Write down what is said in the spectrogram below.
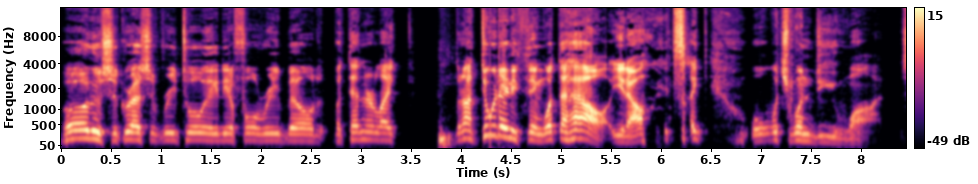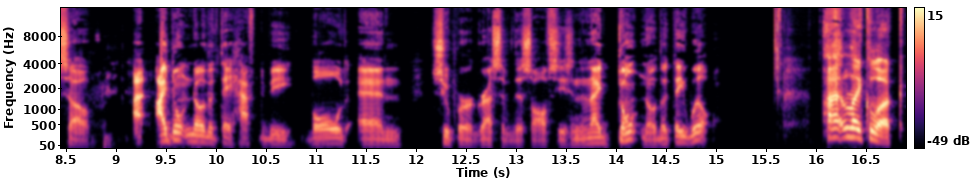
"Oh, this aggressive retool, they need a full rebuild," but then they're like, they're not doing anything. What the hell? You know, it's like, well, which one do you want? So I, I don't know that they have to be bold and super aggressive this offseason, and I don't know that they will. I like look,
